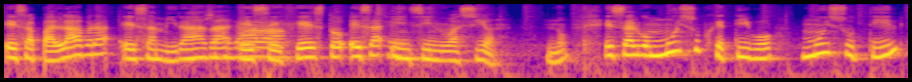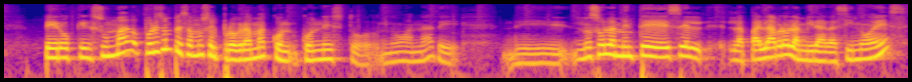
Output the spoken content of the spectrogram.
esa palabra, esa mirada, ese gesto, esa insinuación, ¿no? Es algo muy subjetivo, muy sutil, pero que sumado, por eso empezamos el programa con, con esto, ¿no, Ana? De, de, no solamente es el, la palabra o la mirada, sino es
